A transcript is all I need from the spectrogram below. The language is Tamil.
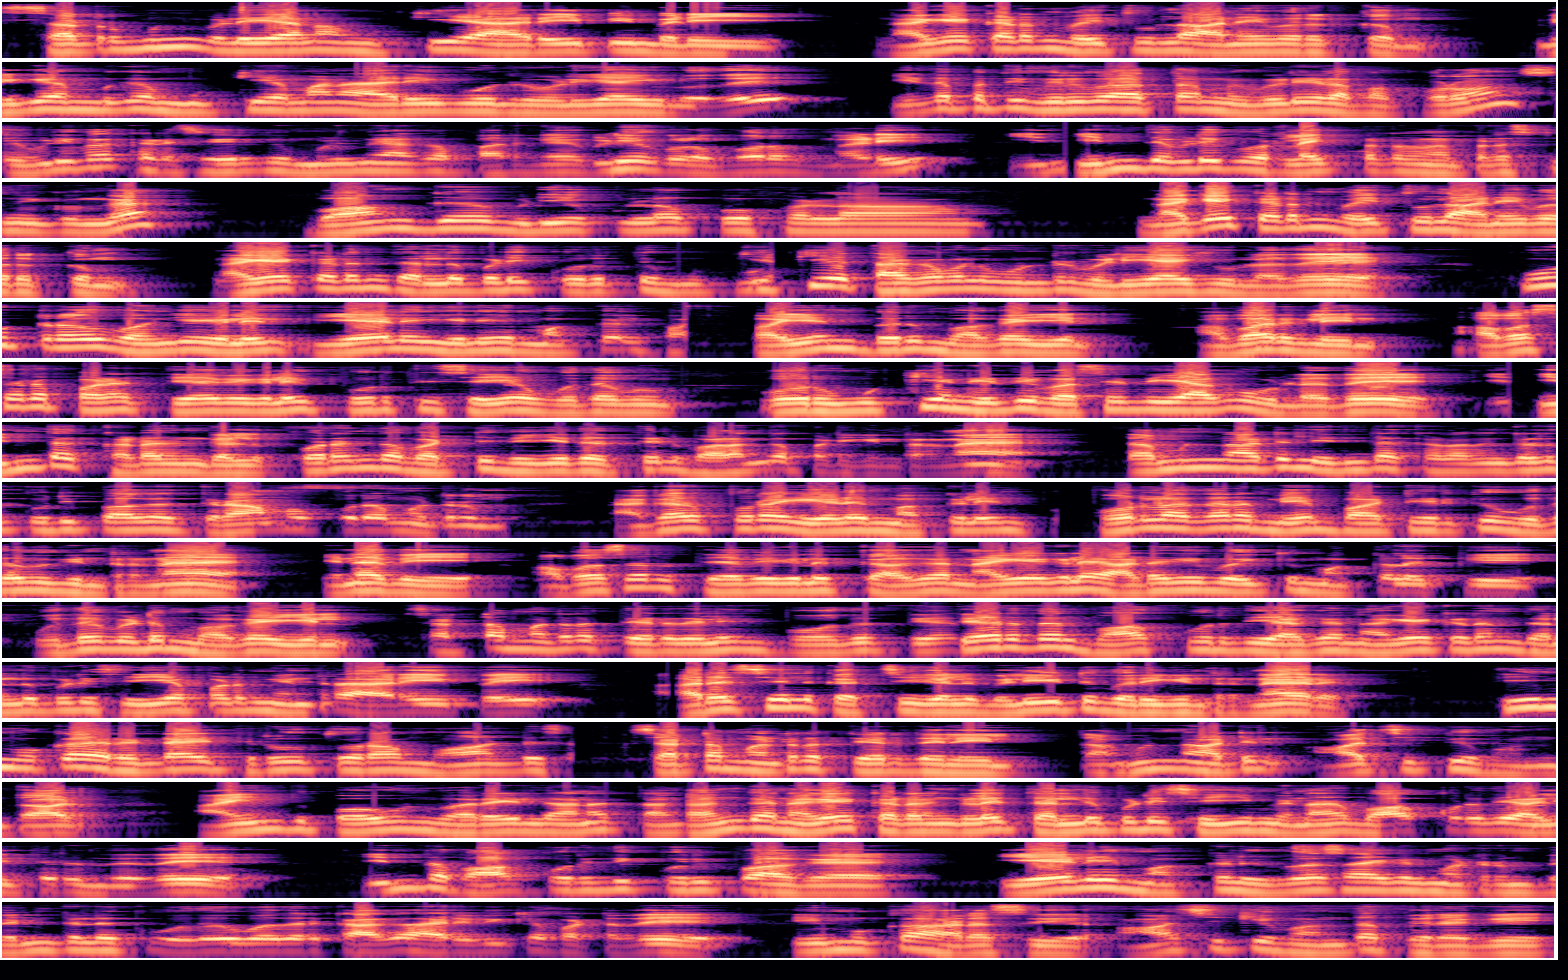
சற்றுமுன் வெளியான முக்கிய அறிவிப்பின்படி நகைக்கடன் வைத்துள்ள அனைவருக்கும் மிக மிக முக்கியமான அறிவு ஒன்று வெளியாகியுள்ளது. இதை பத்தி விரிவாக நம்ம வீடியோல பார்க்குறோம் ஸோ வீடியோ கடைசி வரைக்கும் முழுமையாக பாருங்க. வீடியோக்குள்ள போறதுக்கு முன்னாடி இந்த- வீடியோக்கு ஒரு லைக் பட்டன் பிரஸ் பண்ணிக்கோங்க. வாங்க வீடியோக்குள்ள போகலாம். நகைக்கடன் வைத்துள்ள அனைவருக்கும் நகைக்கடன் தள்ளுபடி குறித்து முக்கிய தகவல் ஒன்று வெளியாகியுள்ளது. கூட்டுறவு வங்கிகளில் ஏழை எளிய மக்கள் பயன்பெறும் வகையில் அவர்களின் அவசர பண தேவைகளை பூர்த்தி செய்ய உதவும் ஒரு முக்கிய நிதி வசதியாக உள்ளது. இந்த கடன்கள் குறைந்த வட்டி விகிதத்தில் வழங்கப்படுகின்றன. தமிழ்நாட்டில் இந்த கடன்கள் குறிப்பாக கிராமப்புற மற்றும் நகர்ப்புற ஏழை மக்களின் பொருளாதார மேம்பாட்டிற்கு உதவுகின்றன. எனவே அவசர தேவைகளுக்காக நகைகளை அடகி வைக்கும் மக்களுக்கு உதவிடும் வகையில் சட்டமன்ற தேர்தலின் போது தே- தேர்தல் வாக்குறுதியாக நகைக்கடன் தள்ளுபடி செய்யப்படும் என்ற அறிவிப்பை அரசியல் கட்சிகள் வெளியிட்டு வருகின்றனர். திமுக இரண்டாயிரத்தி இருபத்தி ஓராம் ஆண்டு சட்டமன்ற தேர்தலில் தமிழ்நாட்டில் ஆட்சிக்கு வந்தால் ஐந்து பவுன் வரையிலான தங்க- நகை கடன்களை தள்ளுபடி செய்யும் என வாக்குறுதி அளித்திருந்தது. இந்த வாக்குறுதி குறிப்பாக ஏழை மக்கள் விவசாயிகள் மற்றும் பெண்களுக்கு உதவுவதற்காக அறிவிக்கப்பட்டது. திமுக அரசு ஆட்சிக்கு வந்த பிறகு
